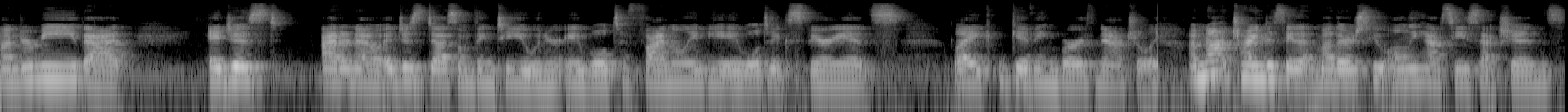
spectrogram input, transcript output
under me that it just I don't know, it just does something to you when you're able to finally be able to experience like giving birth naturally. I'm not trying to say that mothers who only have C-sections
